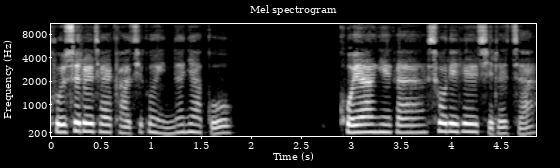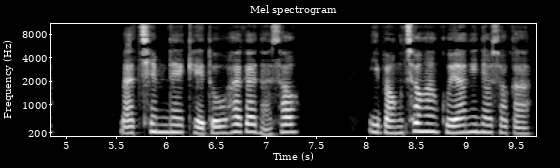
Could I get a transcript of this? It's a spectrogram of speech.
구슬을 잘 가지고 있느냐고. 고양이가 소리를 지르자 마침내 개도 화가 나서 이 멍청한 고양이 녀석아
